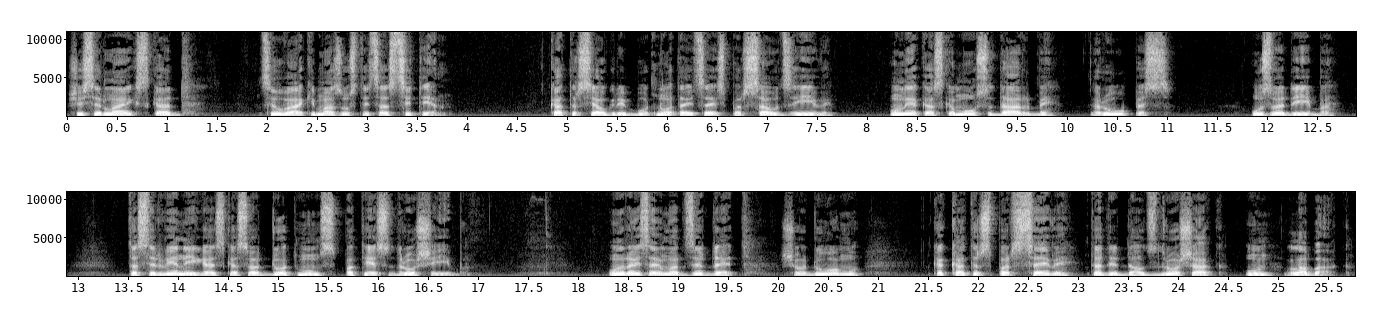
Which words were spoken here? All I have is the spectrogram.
Šis ir laiks, kad cilvēki maz uzticas citiem. Katrs jau grib būt noteicējis par savu dzīvi, un liekas, ka mūsu darbi, rūpes, uzvedība tas ir vienīgais, kas var dot mums patiesu drošību. Un reizēm var dzirdēt šo domu, ka katrs par sevi tad ir daudz drošāk un labāk.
